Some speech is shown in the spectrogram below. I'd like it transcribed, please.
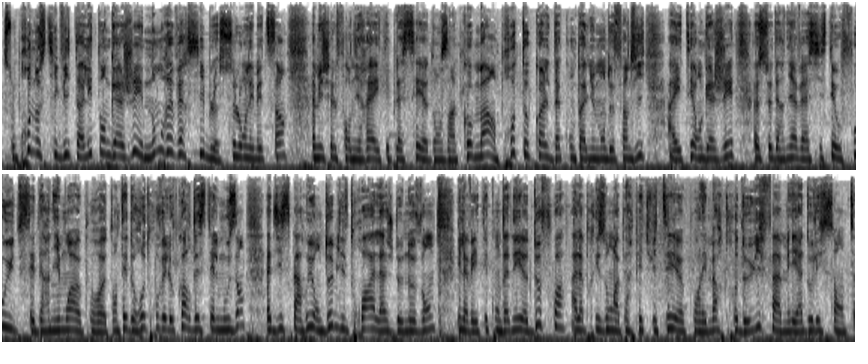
Son pronostic vital est engagé et non réversible selon les médecins. Michel Fourniret a été placé dans un coma. Un protocole d'accompagnement de fin de vie a été engagé. Ce dernier avait assisté aux fouilles ces derniers mois pour tenter de retrouver le corps d'Estelle Mouzin, disparu en 2003 à l'âge de 9 ans. Il avait été condamné deux fois à la prison perpétuité pour les meurtres de huit femmes et adolescentes.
